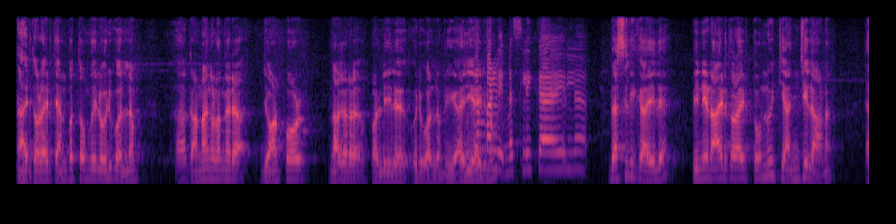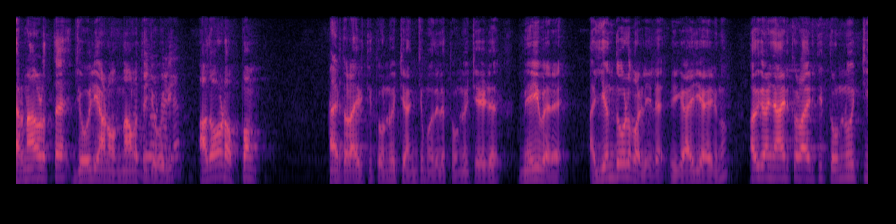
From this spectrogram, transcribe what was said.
ആയിരത്തി തൊള്ളായിരത്തി എൺപത്തൊമ്പതിൽ ഒരു കൊല്ലം കണ്ണംകുളങ്ങര ജോൺ പോൾ നഗർ പള്ളിയിൽ ഒരു കൊല്ലം വികാരിയായിരുന്നു. ബസലിക്കായിൽ പിന്നീട് ആയിരത്തി തൊള്ളായിരത്തി തൊണ്ണൂറ്റി അഞ്ചിലാണ് എറണാകുളത്തെ ജോലിയാണ് ഒന്നാമത്തെ ജോലി അതോടൊപ്പം ആയിരത്തി തൊള്ളായിരത്തി തൊണ്ണൂറ്റി അഞ്ച് മുതൽ തൊണ്ണൂറ്റിയേഴ് മെയ് വരെ അയ്യന്തോൾ പള്ളിയിലെ വികാരിയായിരുന്നു. അത് കഴിഞ്ഞ് ആയിരത്തി തൊള്ളായിരത്തി തൊണ്ണൂറ്റി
